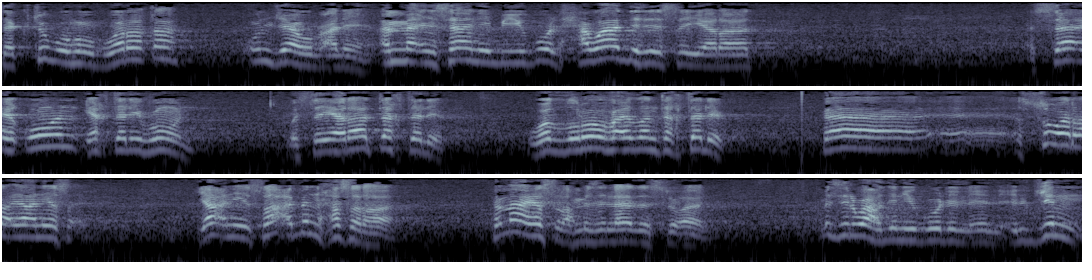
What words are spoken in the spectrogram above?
تكتبه بورقة ونجاوب عليه. أما إنسان بيقول حوادث السيارات السائقون يختلفون والسيارات تختلف والظروف أيضا تختلف. فالصور يعني يعني صعب حصرها. فما يصلح مثل هذا السؤال. مثل واحد يقول الجن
